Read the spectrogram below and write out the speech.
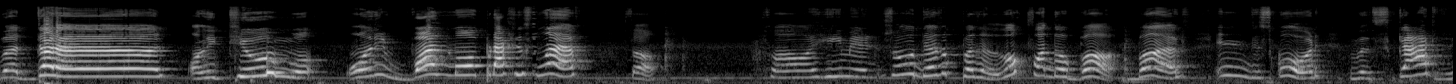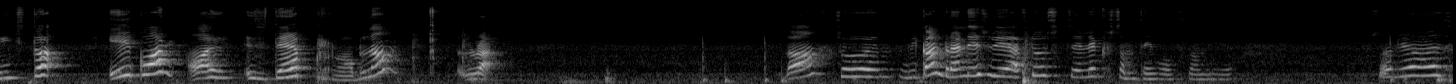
Did it! Only two more. only one more practice left. So, so he made. So there's a puzzle. Look for the bu- bugs in this code. Will Scat reach the acorn, or is there a problem? Right. Uh, so we can't run this. We have to select something from here. So just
